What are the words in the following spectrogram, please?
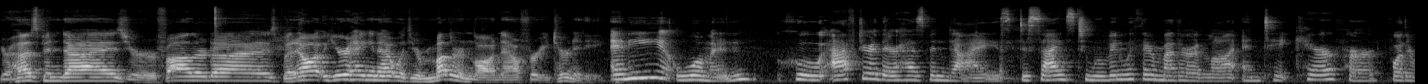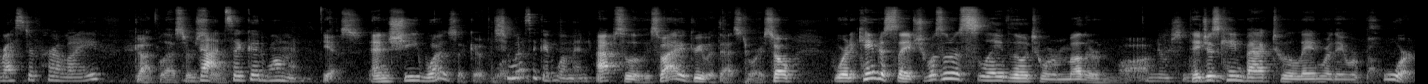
your husband dies, your father dies, but you're hanging out with your mother-in-law now for eternity. any woman who after their husband dies decides to move in with their mother-in-law and take care of her for the rest of her life God bless her. that's soul. a good woman yes, and she was a good woman. she was a good woman Absolutely. So I agree with that story. So when it came to slaves, she wasn't a slave though to her mother-in-law. No, she They just came back to a land where they were poor.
